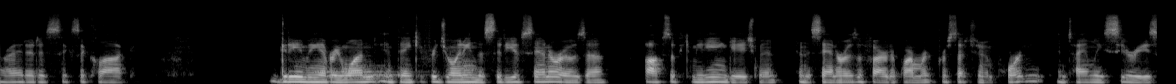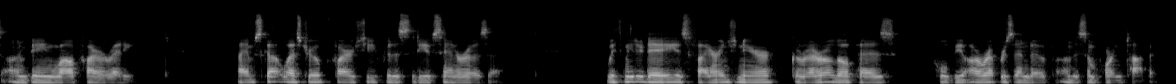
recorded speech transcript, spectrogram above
All right, it is six o'clock. Good evening, everyone, and thank you for joining the City of Santa Rosa Office of Community Engagement and the Santa Rosa Fire Department for such an important and timely series on being wildfire ready. I am Scott Westrop, Fire Chief for the City of Santa Rosa. With me today is Fire Engineer Guerrero Lopez, who will be our representative on this important topic.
